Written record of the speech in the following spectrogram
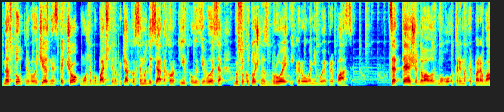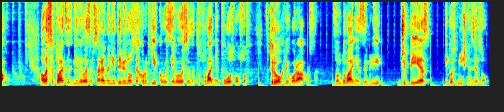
Наступний величезний скачок можна побачити на початку 70-х років, коли з'явилася високоточна зброя і керовані боєприпаси. Це те, що давало змогу отримати перевагу. Але ситуація змінилася всередині 90-х років, коли з'явилося застосування космосу в трьох його ракурсах: зондування Землі, GPS і космічний зв'язок.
